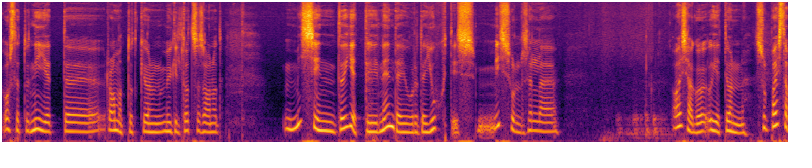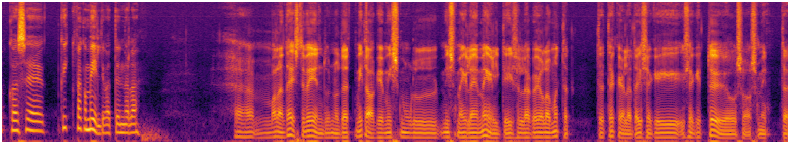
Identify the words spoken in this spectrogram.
ostetud nii, et äh, raamatudki on müügilt otsa saanud. mis sind õieti nende juurde juhtis, mis sul selle asjaga õieti on? sul paistab ka see kõik väga meeldivat endale ma olen täiesti veendunud, et midagi, mis mul, mis meile ei meeldi, sellega ei ole mõtet tegeleda isegi, isegi töö osas, mitte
